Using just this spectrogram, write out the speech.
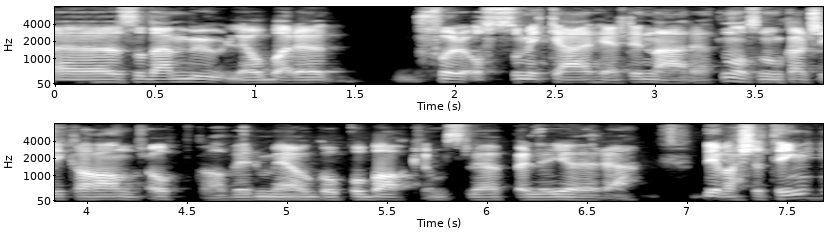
Eh, så det er mulig å bare, for oss som ikke er helt i nærheten, og som kanskje ikke har andre oppgaver med å gå på bakromsløp eller gjøre diverse ting,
